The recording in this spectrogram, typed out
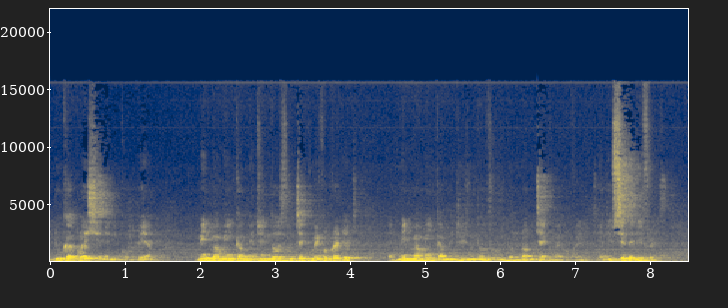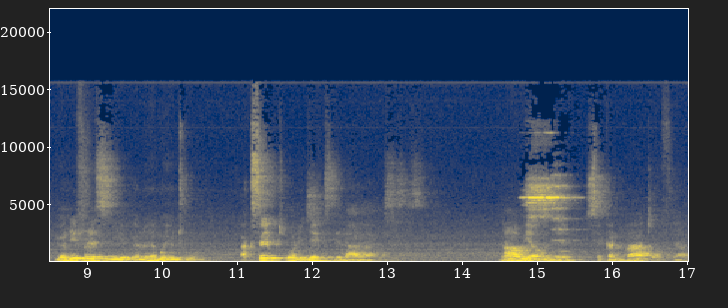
You do calculation and you compare minimum income between those who take microcredit and minimum income between those who do not take microcredit. And you see the difference. Your difference will enable you to accept or reject the hypothesis. Now we are on the second part of the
